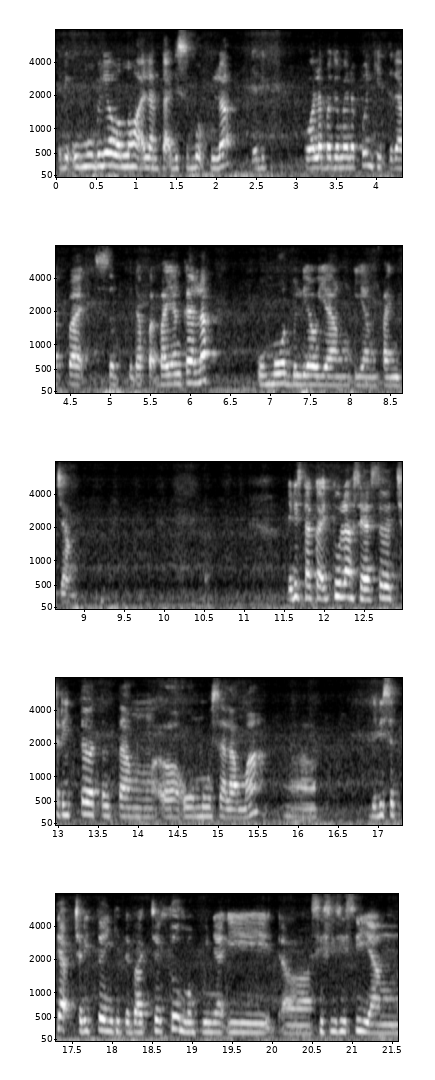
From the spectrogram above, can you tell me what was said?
Jadi umur beliau Allah alam tak disebut pula. Jadi walau bagaimanapun kita dapat dapat bayangkanlah umur beliau yang yang panjang. Jadi setakat itulah saya rasa cerita tentang uh, Ummu Salamah. Uh, jadi setiap cerita yang kita baca tu mempunyai uh, sisi-sisi yang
